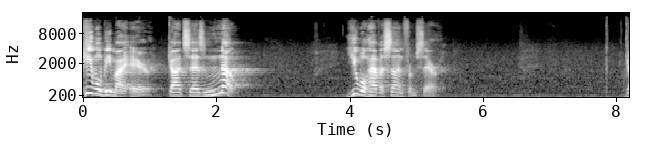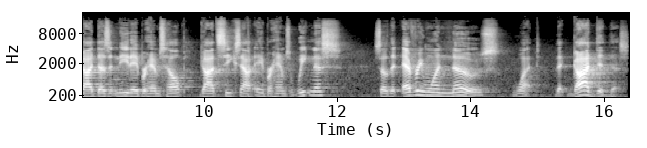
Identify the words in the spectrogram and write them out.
He will be my heir. God says, No. You will have a son from Sarah. God doesn't need Abraham's help. God seeks out Abraham's weakness so that everyone knows what? That God did this.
